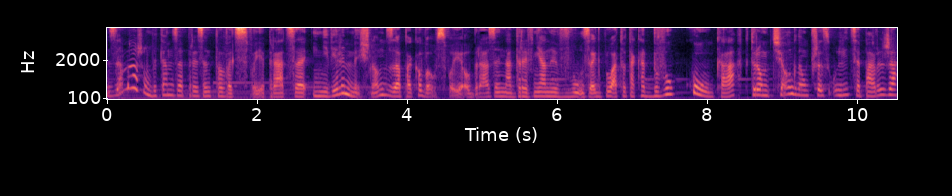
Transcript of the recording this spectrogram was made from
Zamarzył, by tam zaprezentować swoje prace i niewiele myśląc zapakował swoje obrazy na drewniany wózek. Była to taka dwukółka, którą ciągnął przez ulicę Paryża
